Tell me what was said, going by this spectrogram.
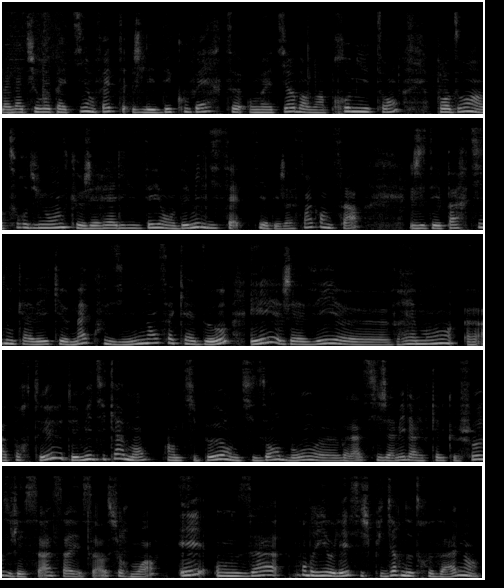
La naturopathie, en fait, je l'ai découverte, on va dire, dans un premier temps, pendant un tour du monde que j'ai réalisé en 2017, il y a déjà 5 ans ça. J'étais partie donc avec ma cousine en sac à dos et j'avais euh, vraiment euh, apporté des médicaments un petit peu en me disant bon euh, voilà si jamais il arrive quelque chose j'ai ça ça et ça sur moi et on nous a cambriolé si je puis dire notre van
